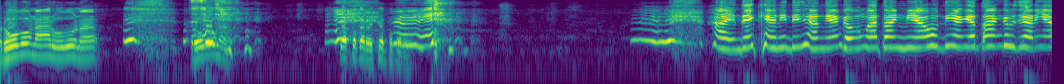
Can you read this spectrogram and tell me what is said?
ਰੋਵੋ ਨਾ ਰੋਵੋ ਨਾ। ਰੋਵੋ ਨਾ। ਚੁੱਪ ਕਰੋ ਚੁੱਪ ਕਰੋ। ਹਾਏ, ਦੇਖਿਆ ਨਹੀਂ ਦੀ ਜਾਂਦੀਆਂ ਗਊ ਮਾਤਾ ਇੰਨੀਆਂ ਹੁੰਦੀਆਂ ਗਿਆ ਤੰਗ ਵਿਚਾਰੀਆਂ।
